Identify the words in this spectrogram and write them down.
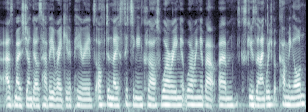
as most young girls have irregular periods, often they're sitting in class worrying worrying about um, excuse the language, but coming on.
